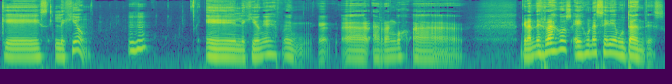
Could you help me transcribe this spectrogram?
que es Legión. Eh, Legión es, eh, a, a rangos, a grandes rasgos, es una serie de mutantes,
